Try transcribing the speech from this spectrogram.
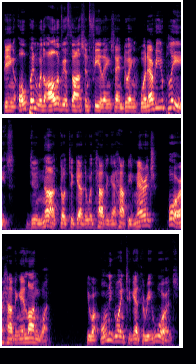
Being open with all of your thoughts and feelings and doing whatever you please do not go together with having a happy marriage or having a long one. You are only going to get the rewards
